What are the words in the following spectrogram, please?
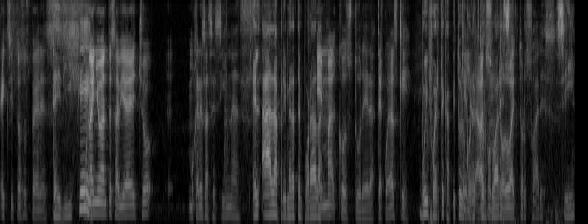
Exitosos Pérez. Te dije. Un año antes había hecho Mujeres Asesinas. El, ah, la primera temporada. Emma Costurera. ¿Te acuerdas que, Muy fuerte capítulo que con le daba Héctor con Suárez. todo a Héctor Suárez? Sí.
